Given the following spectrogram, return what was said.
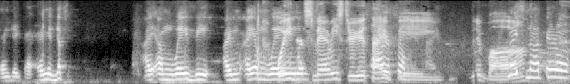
country ka. I mean that's I am way be I'm I am way Uy, that's very stereotyping. Diba? No, it's not pero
